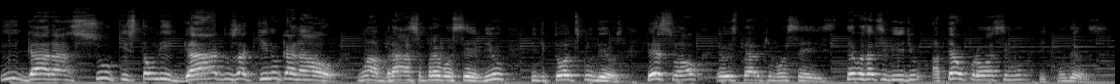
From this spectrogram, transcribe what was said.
e Garaçu que estão ligados aqui no canal. Um abraço para você, viu? Fique todos com Deus. Pessoal, eu espero que vocês tenham gostado desse vídeo. Até o próximo. Fique com Deus.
